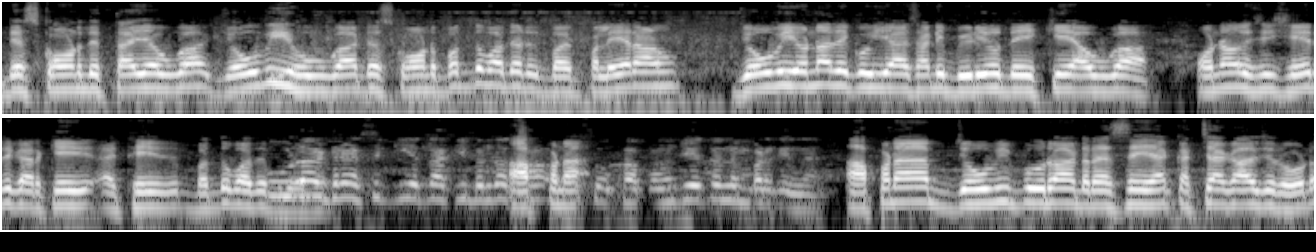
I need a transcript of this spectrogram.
ਡਿਸਕਾਊਂਟ ਦਿੱਤਾ ਜਾਊਗਾ ਜੋ ਵੀ ਹੋਊਗਾ ਡਿਸਕਾਊਂਟ ਵੱਧ ਤੋਂ ਵੱਧ ਪਲੇਅਰਾਂ ਨੂੰ ਜੋ ਵੀ ਉਹਨਾਂ ਦੇ ਕੋਈ ਆ ਸਾਡੀ ਵੀਡੀਓ ਦੇਖ ਕੇ ਆਊਗਾ ਉਹਨਾਂ ਨੂੰ ਅਸੀਂ ਸ਼ੇਅਰ ਕਰਕੇ ਇੱਥੇ ਵੱਧੋ ਵੱਧ ਪੂਰਾ ਐਡਰੈਸ ਕੀ ਹੈ ਤਾਂ ਕਿ ਬੰਦਾ ਆਪਣਾ- ਸੌਖਾ ਪਹੁੰਚੇ ਤੇ ਨੰਬਰ ਕਿੰਨਾ? ਆਪਣਾ ਜੋ ਵੀ ਪੂਰਾ ਐਡਰੈਸ ਹੈ ਕੱਚਾ college road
